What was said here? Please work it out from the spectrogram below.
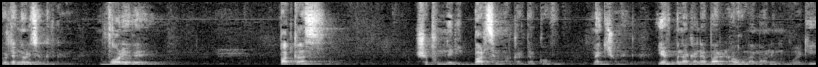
Որտեւ նորից եմ կրկնում։ Որևէ պակաս շփումների բարձր մակարդակով մենք չունենք։ Եվ բնականաբար հողում եմ անում ուղղակի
